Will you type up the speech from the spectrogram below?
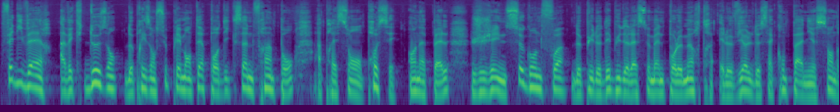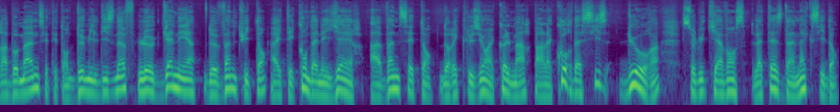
fait divers avec deux ans de prison supplémentaire pour Dixon Frimpon après son procès en appel, jugé une seconde fois depuis le début de la semaine pour le meurtre et le viol de sa compagne Sandra Bowman, c'était en 2019. Le Ghanéen de 28 ans a été condamné hier à 27 ans de réclusion à Colmar par la cour d'assises du Haut-Rhin, celui qui avance la thèse d'un accident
